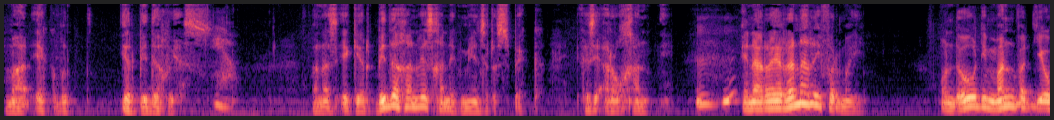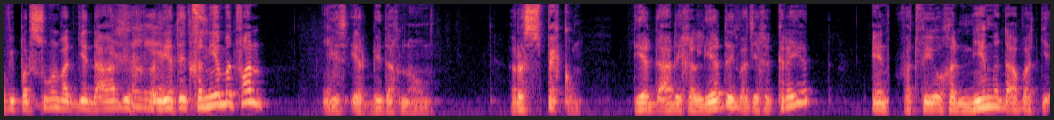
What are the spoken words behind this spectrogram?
Maar ek moet eerbiedig wees. Ja. Want as ek eerbiedig gaan wees, gaan ek mense respek. Ek is nie arrogant nie. Mhm. Mm en dan herinner hy vir my. Onthou die man wat jy of die persoon wat jy daardie geleentheid geneem het van. Ja. Wees eerbiedig na hom. Respek hom deur daardie geleentheid wat jy gekry het en wat vir jou geneem het daar wat jy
